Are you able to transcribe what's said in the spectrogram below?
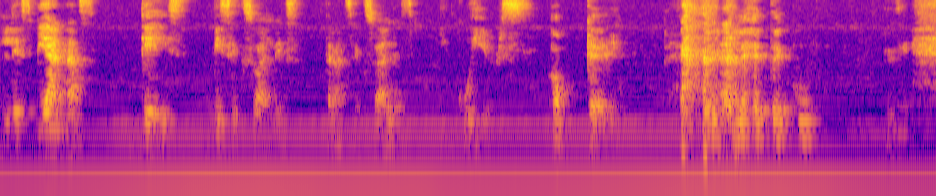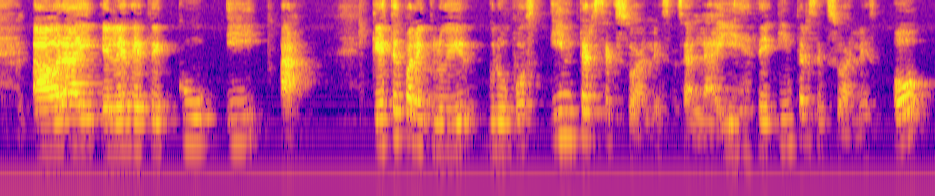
lesbianas, gays, bisexuales, transexuales y queers. Ok. LGTQ. Ahora hay LGBTQIA, que este es para incluir grupos intersexuales, o sea, la I es de intersexuales o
